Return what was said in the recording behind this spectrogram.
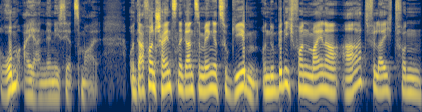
rumeiern, nenne ich es jetzt mal. Und davon scheint es eine ganze Menge zu geben. Und nun bin ich von meiner Art, vielleicht von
